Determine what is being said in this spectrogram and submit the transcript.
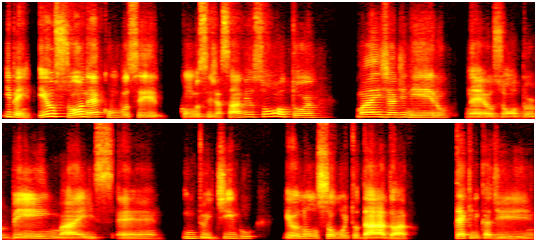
e bem, eu sou, né, como você, como você já sabe, eu sou um autor mais jardineiro, né? Eu sou um autor bem mais é, intuitivo. Eu não sou muito dado a técnica de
